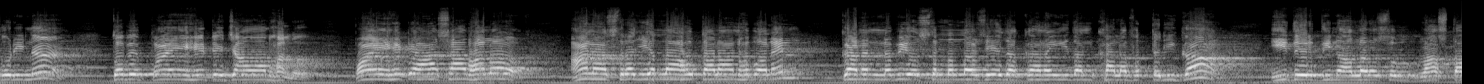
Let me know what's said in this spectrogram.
করি না, তবে পায়ে হেঁটে যাওয়া ভালো। পায়ে হেঁটে আসা ভালো। আনাস রাদিয়াল্লাহু তাআলা আনহু বলেন, কানান নবী সাল্লাল্লাহু আলাইহি কানা ঈদান খালাফাত তরিকা। ঈদের দিন আল্লাহ রাসূল রাস্তা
